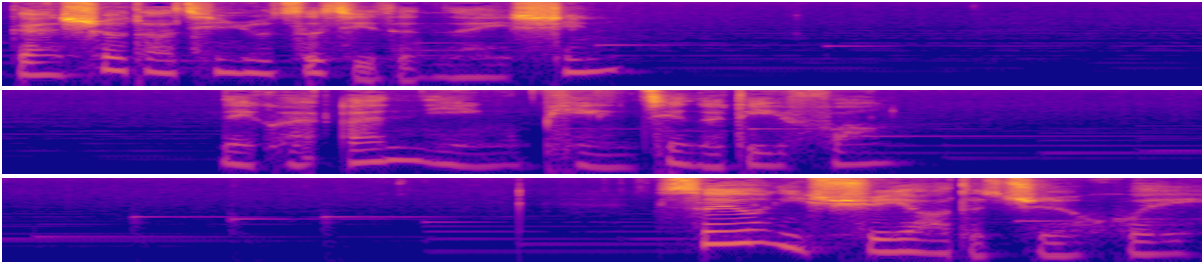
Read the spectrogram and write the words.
感受到进入自己的内心那块安宁平静的地方，所有你需要的智慧、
